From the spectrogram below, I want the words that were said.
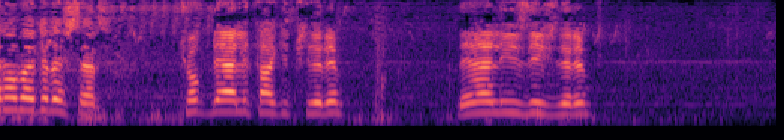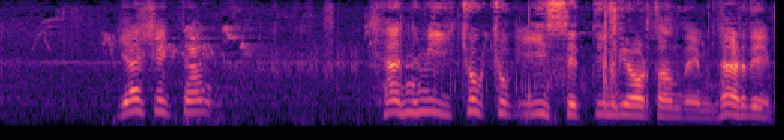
Merhaba arkadaşlar. Çok değerli takipçilerim, değerli izleyicilerim. Gerçekten kendimi çok çok iyi hissettiğim bir ortamdayım. Neredeyim?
